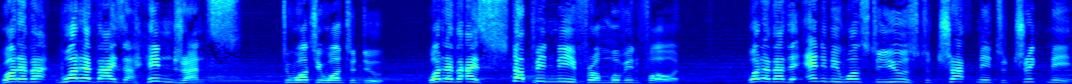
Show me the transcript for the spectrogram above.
Whatever, whatever is a hindrance to what you want to do, whatever is stopping me from moving forward, whatever the enemy wants to use to trap me, to trick me,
